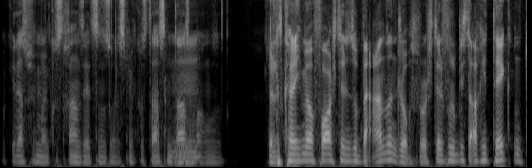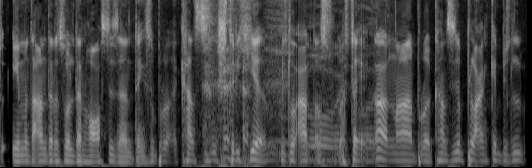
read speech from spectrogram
okay, lass mich mal kurz dran setzen, so, lass mich kurz das und das Mhm. machen. So. Ja, das kann ich mir auch vorstellen, so bei anderen Jobs, Bro. Stell dir vor, du bist Architekt und jemand anderes soll dein Haus designen. Und denkst du, Bro, kannst du den Strich hier ein bisschen anders. Oh weißt du, ah, nein, Bro, kannst du die Planke ein bisschen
